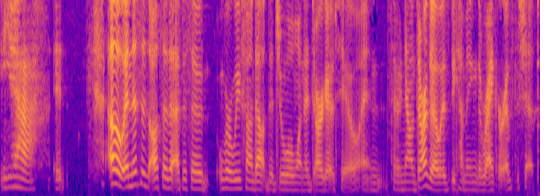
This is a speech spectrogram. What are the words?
yeah, it, Oh, and this is also the episode where we found out that Jool wanted D'Argo too, and so now D'Argo is becoming the Riker of the ship.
